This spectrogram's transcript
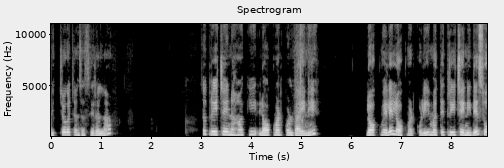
ಬಿಚ್ಚೋಗೋ ಚಾನ್ಸಸ್ ಇರಲ್ಲ. ಸೊ ತ್ರೀ ಚೈನ್ ಹಾಕಿ ಲಾಕ್ ಮಾಡ್ಕೊಳ್ತಾ ಇದ್ದೀನಿ. ಲಾಕ್ ಮೇಲೆ ಲಾಕ್ ಮಾಡ್ಕೊಳ್ಳಿ. ಮತ್ತೆ ತ್ರೀ ಚೈನ್ ಇದೆ ಸೊ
